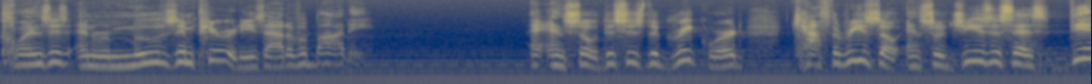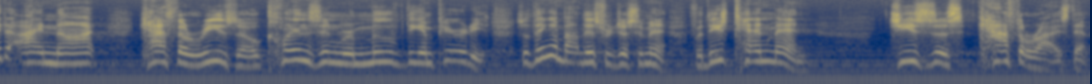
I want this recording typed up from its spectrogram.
cleanses and removes impurities out of a body. And so this is the Greek word katharizo. And so Jesus says, Did I not katharizo, cleanse and remove the impurities? So think about this for just a minute. For these 10 men, Jesus catharized them.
